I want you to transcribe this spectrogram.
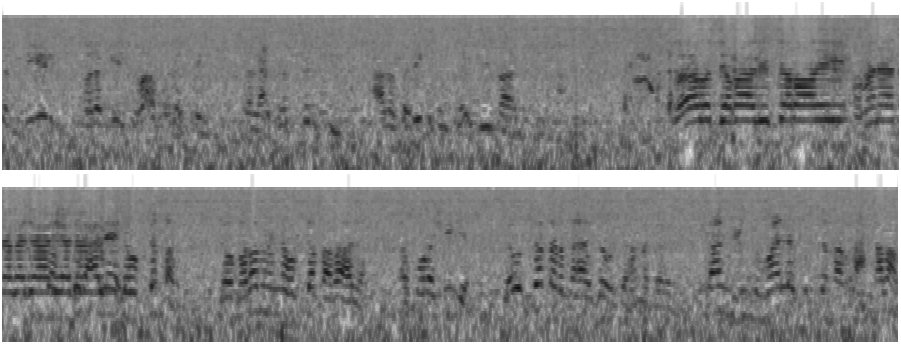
تبذير ولا في اسراف ولا شيء. على طريقة الإيمان باب اتخاذ السرائر ومن اعتق جارية عليه لو افتقر لو فرضنا انه افتقر هذا القرشية لو افتقر مع زوجها مثلا كان عنده مال لكن افتقر راح خلاص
